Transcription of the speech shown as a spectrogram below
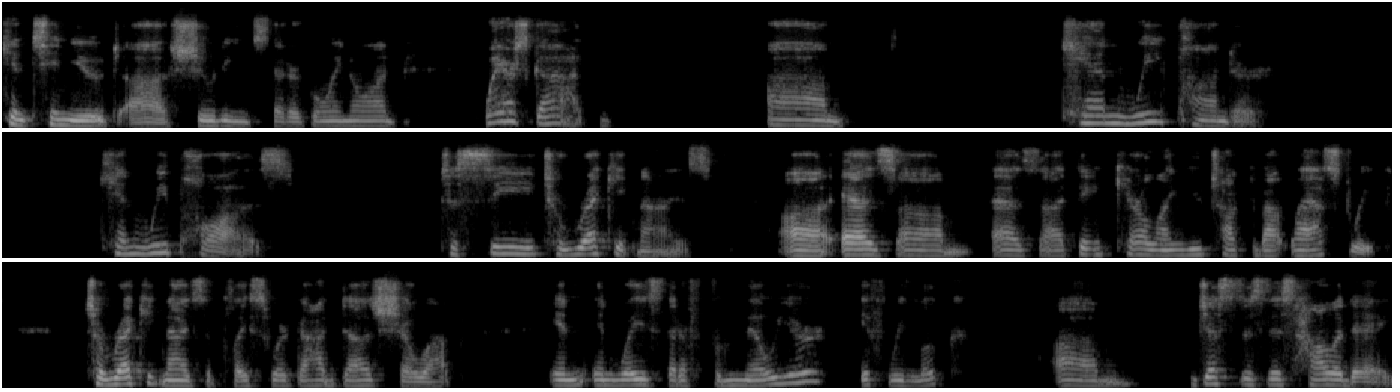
continued uh, shootings that are going on. Where's God? Um, can we ponder? Can we pause to see, to recognize, uh, as um, as I think Karoline you talked about last week, to recognize the place where God does show up in in ways that are familiar if we look. Um, just as this holiday,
